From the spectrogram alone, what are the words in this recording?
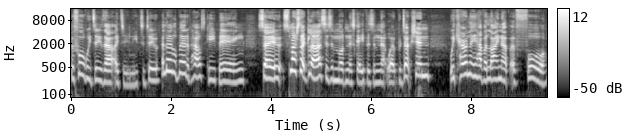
before we do that, I do need to do a little bit of housekeeping. So, Smash That Glass is a modern escapism network production. We currently have a lineup of four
